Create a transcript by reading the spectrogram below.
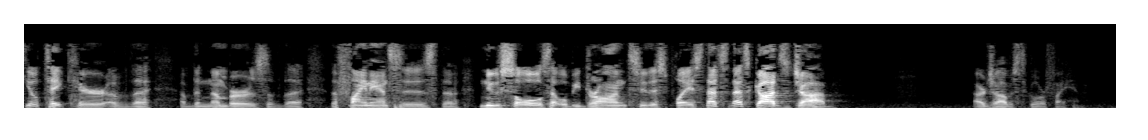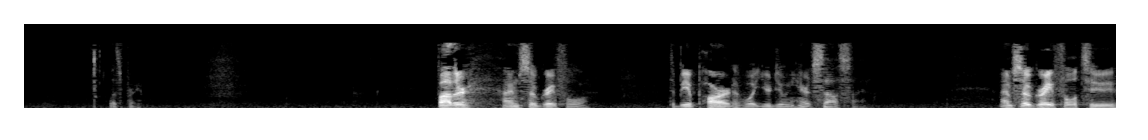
He'll take care of the, of the numbers, of the, the finances, the new souls that will be drawn to this place. That's, that's God's job. Our job is to glorify Him. Let's pray. Father, I'm so grateful to be a part of what you're doing here at Southside. I'm so grateful to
